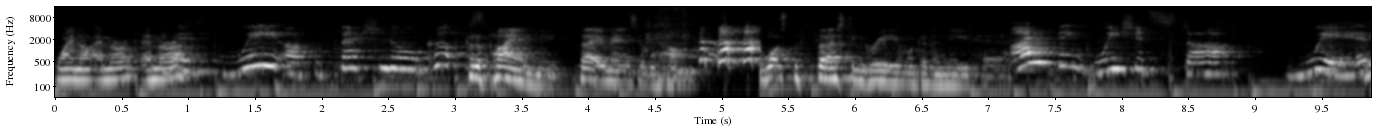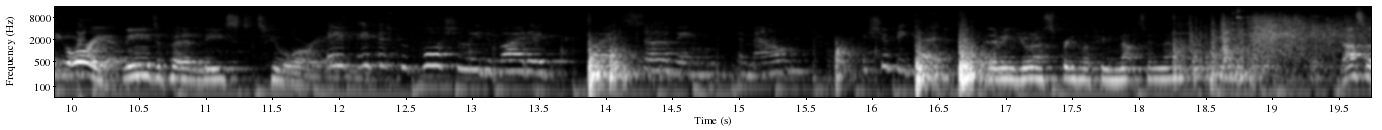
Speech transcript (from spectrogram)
Why not, Emma? Emma? Because we are professional cooks. Put a pie in me. 30 minutes, it'll be hot. What's the first ingredient we're gonna need here? I think we should start with... The. Oreo. We need to put at least two Oreos. If, if it's proportionally divided by a serving amount, it should be good. I mean, do you want to sprinkle a few nuts in there? That's a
